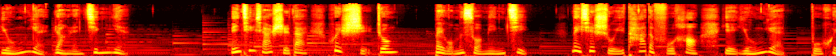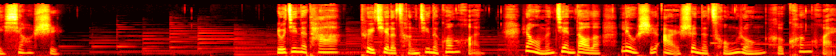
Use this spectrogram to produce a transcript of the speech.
永远让人惊艳。林青霞时代会始终被我们所铭记，那些属于她的符号也永远不会消逝。如今的她褪去了曾经的光环，让我们见到了六十耳顺的从容和宽怀，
